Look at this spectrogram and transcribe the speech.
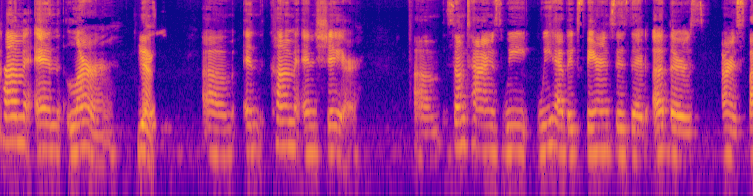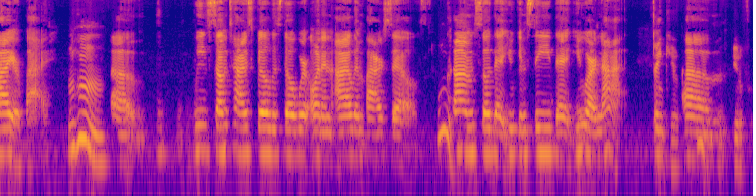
come and learn. Yes. Right? Um, and come and share. Um, sometimes we we have experiences that others are inspired by. Mm-hmm. Um, we sometimes feel as though we're on an island by ourselves. Ooh. Come so that you can see that you are not. Thank you. Um, Beautiful.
